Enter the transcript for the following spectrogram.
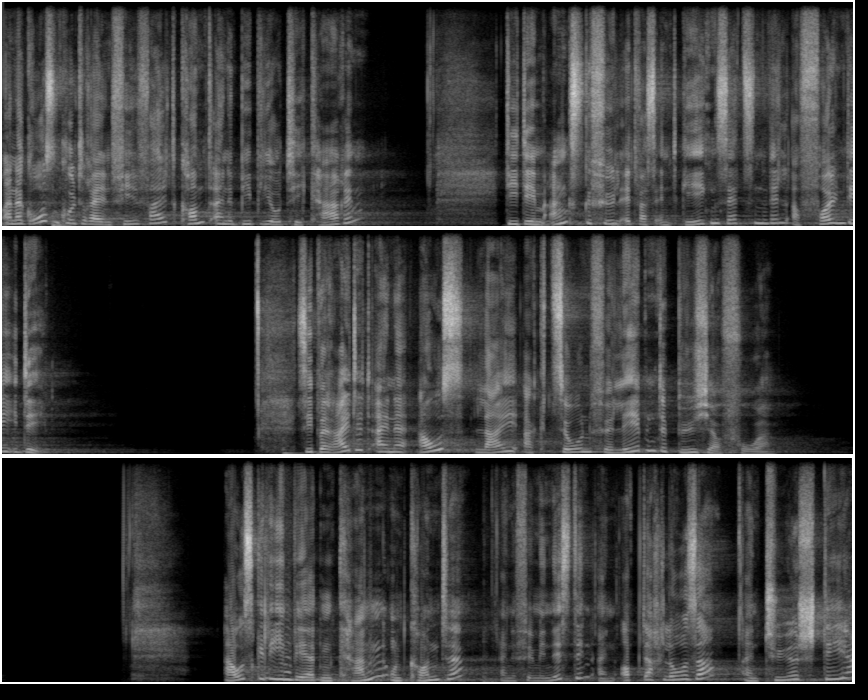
einer großen kulturellen Vielfalt, kommt eine Bibliothekarin, die dem Angstgefühl etwas entgegensetzen will, auf folgende Idee. Sie bereitet eine Ausleihaktion für lebende Bücher vor. Ausgeliehen werden kann und konnte eine Feministin, ein Obdachloser, ein Türsteher,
